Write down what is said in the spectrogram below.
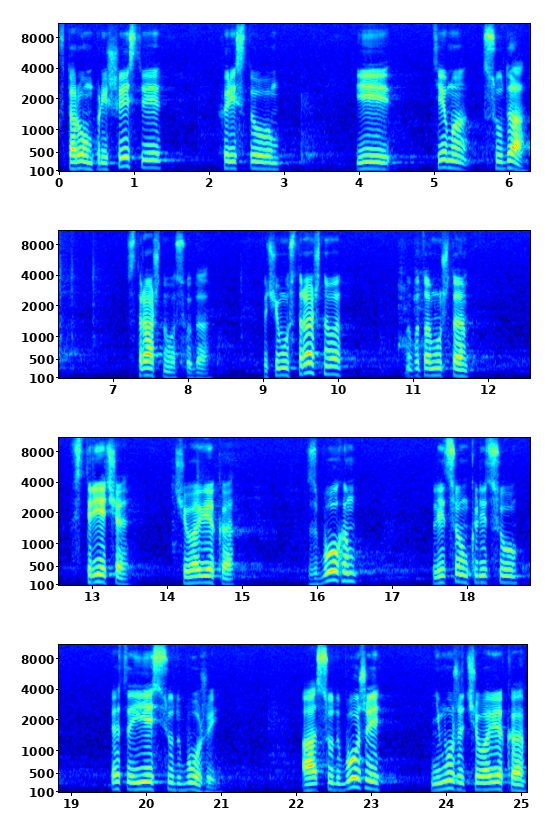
втором пришествии Христовом и тема суда, страшного суда. Почему страшного? Ну, потому что встреча человека с Богом лицом к лицу – это и есть суд Божий. А суд Божий не может человека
